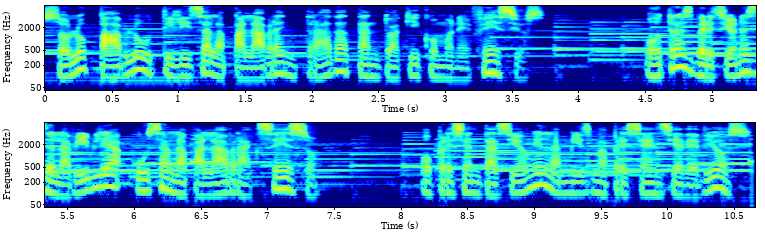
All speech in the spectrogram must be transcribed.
Solo Pablo utiliza la palabra entrada tanto aquí como en Efesios. Otras versiones de la Biblia usan la palabra acceso o presentación en la misma presencia de Dios.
